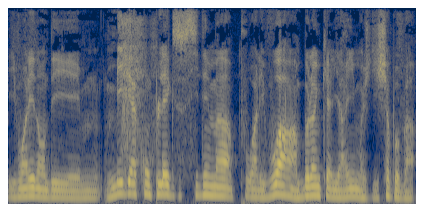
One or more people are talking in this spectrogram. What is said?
Ils vont aller dans des mm, méga complexes cinéma pour aller voir un Bologne Cagliari. Moi, je dis chapeau bas.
